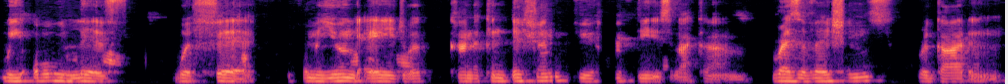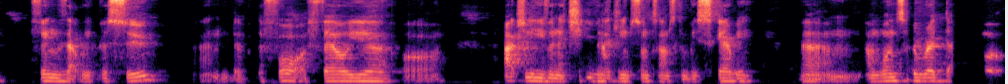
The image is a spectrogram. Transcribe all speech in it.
we all live with fear from a young age, we're kind of conditioned to have these like um, reservations regarding things that we pursue and the, the thought of failure or actually even achieving a dream sometimes can be scary. Um, and once I read that book,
